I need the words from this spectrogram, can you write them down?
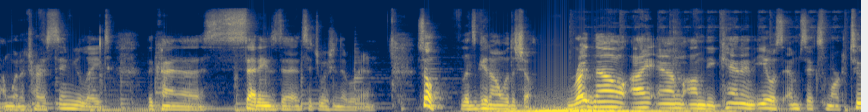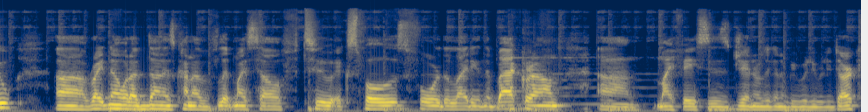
I'm gonna try to simulate the kind of settings and situation that we're in. So let's get on with the show. Right now I am on the Canon EOS M6 Mark II. Uh, right now what I've done is kind of lit myself to expose for the lighting in the background. Um, my face is generally going to be really, really dark.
